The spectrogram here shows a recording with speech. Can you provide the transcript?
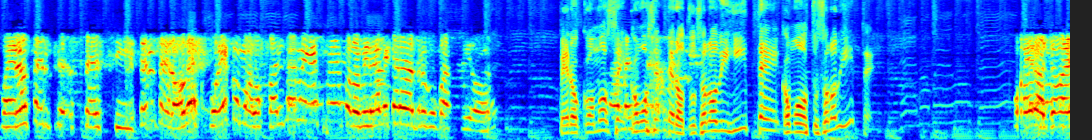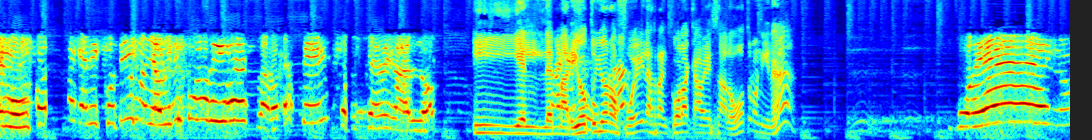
Bueno, se, se- sí se enteró después, como a los par de meses, pero mira que era de preocupación. Pero ¿cómo se, cómo se enteró? ¿Tú se lo dijiste? ¿Cómo tú se lo dijiste? Bueno, yo en un corte que discutimos, yo lo dije, claro que sí, por qué negarlo. Y el, el marido tuyo no fue y le arrancó la cabeza al otro ni nada. Bueno,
